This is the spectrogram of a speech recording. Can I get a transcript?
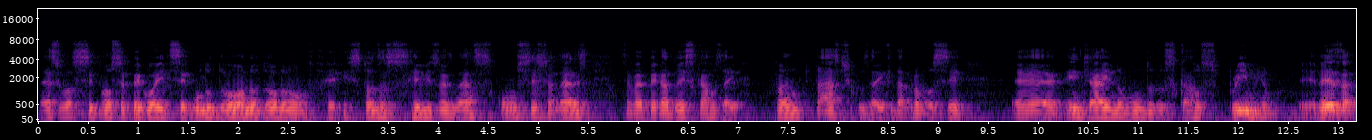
né? Se você, se você pegou aí de segundo dono, dono, todas as revisões nessas concessionárias, você vai pegar dois carros aí fantásticos aí que dá para você é, entrar aí no mundo dos carros premium, beleza?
